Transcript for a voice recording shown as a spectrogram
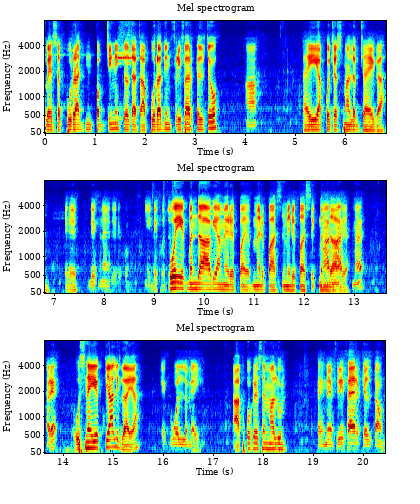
वैसे पूरा दिन पबजी नहीं खेलता था। आप पूरा दिन फ्री फायर खेलते हो? हाँ। भाई आपको चश्मा लग जाएगा। ए देखना है तेरे को। ये देखो वो एक बंदा आ गया मेरे पास मेरे पास मेरे पास एक बंदा मार आ मार गया। मार। अरे। उसने ये क्या लगाया? एक वॉल लगाई। आपको कैसे मालूम? भाई मैं फ्री फायर खेलता हूँ।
